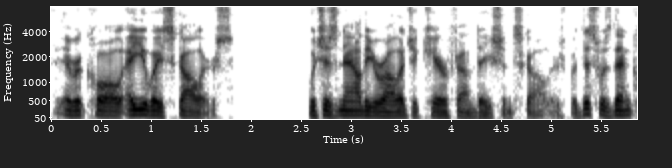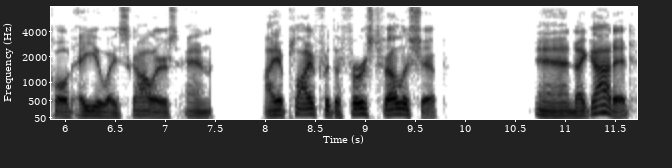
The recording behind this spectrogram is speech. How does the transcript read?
they were called AUA scholars, which is now the Urology Care Foundation scholars. But this was then called AUA scholars. And I applied for the first fellowship and I got it.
